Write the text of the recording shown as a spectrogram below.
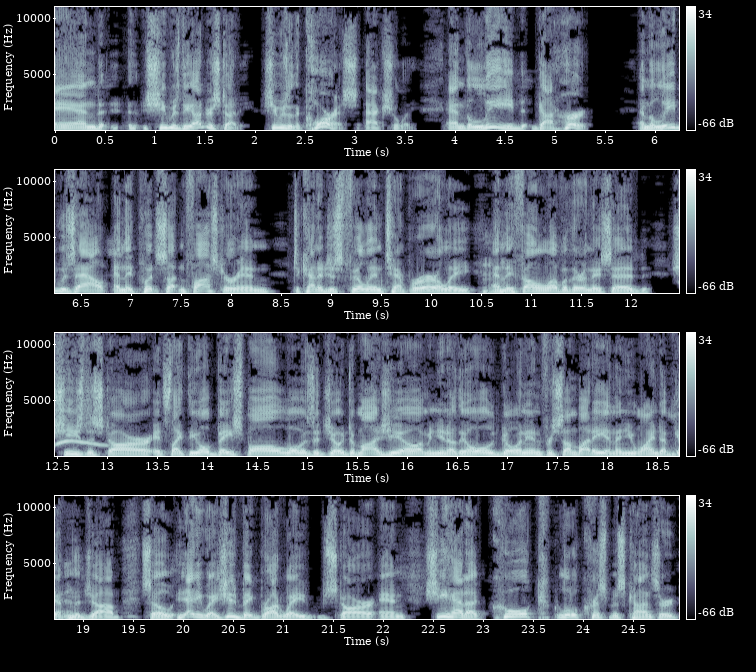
And she was the understudy. She was in the chorus, actually. And the lead got hurt. And the lead was out and they put Sutton Foster in to kind of just fill in temporarily. And mm-hmm. they fell in love with her and they said, she's the star. It's like the old baseball. What was it? Joe DiMaggio. I mean, you know, the old going in for somebody and then you wind up getting the job. So anyway, she's a big Broadway star and she had a cool little Christmas concert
